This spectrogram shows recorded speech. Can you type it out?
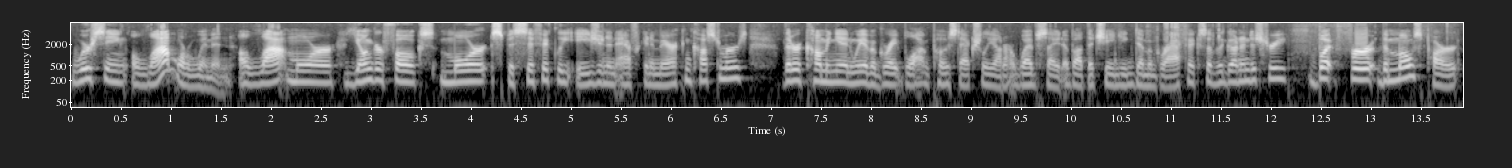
we're seeing a lot more women, a lot more younger folks, more specifically Asian and African American customers that are coming in. We have a great blog post actually on our website about the changing demographics of the gun industry. But for the most part,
